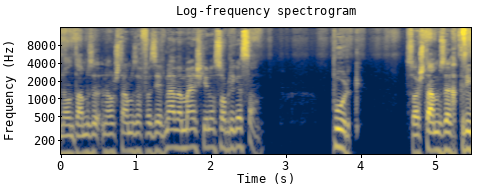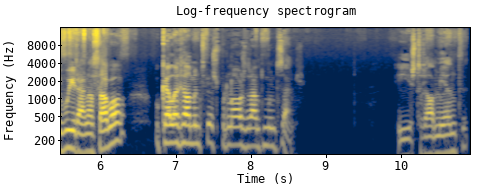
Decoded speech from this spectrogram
não estamos, a, não estamos a fazer nada mais que a nossa obrigação. Porque só estamos a retribuir à nossa avó o que ela realmente fez por nós durante muitos anos. E isto realmente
